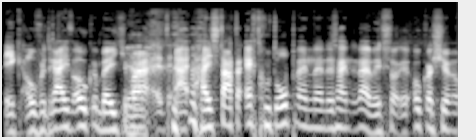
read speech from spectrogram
Ik overdrijf ook een beetje, Ja. maar het, hij, hij staat er echt goed op. En eh, er zijn, nou, ook als je hem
